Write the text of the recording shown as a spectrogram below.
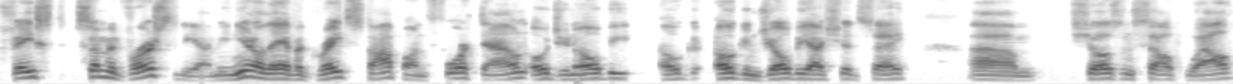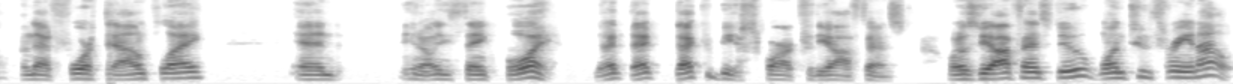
faced some adversity. I mean, you know, they have a great stop on fourth down. Ojanobi, Og- Ogunjobi, I should say, um, shows himself well in that fourth down play. And, you know, you think, boy, that, that, that could be a spark for the offense. What does the offense do? One, two, three, and out.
